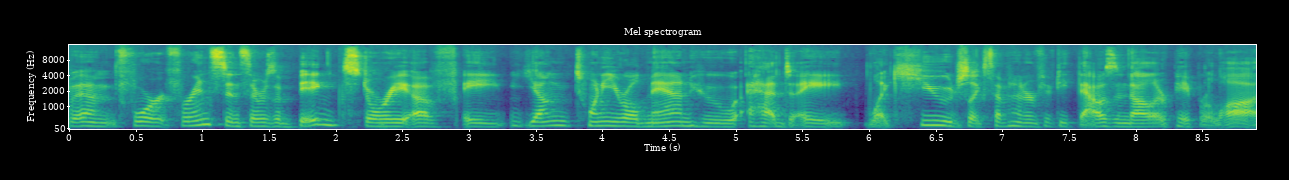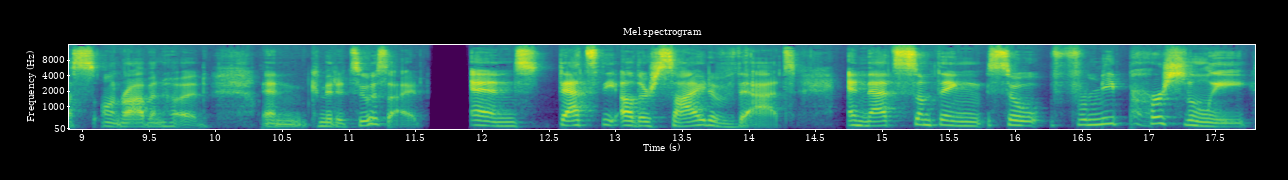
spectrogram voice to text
Um, for for instance, there was a big story of a young 20 year old man who had a like huge like seven hundred fifty thousand dollar paper loss on Robinhood and committed suicide. And that's the other side of that. And that's something. So for me personally,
